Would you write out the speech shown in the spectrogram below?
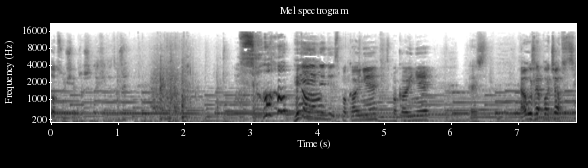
y, odsuń się proszę na chwilę, dobrze? Co Nie, nie, nie, nie, spokojnie, spokojnie. To jest kałuża po ciotce.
